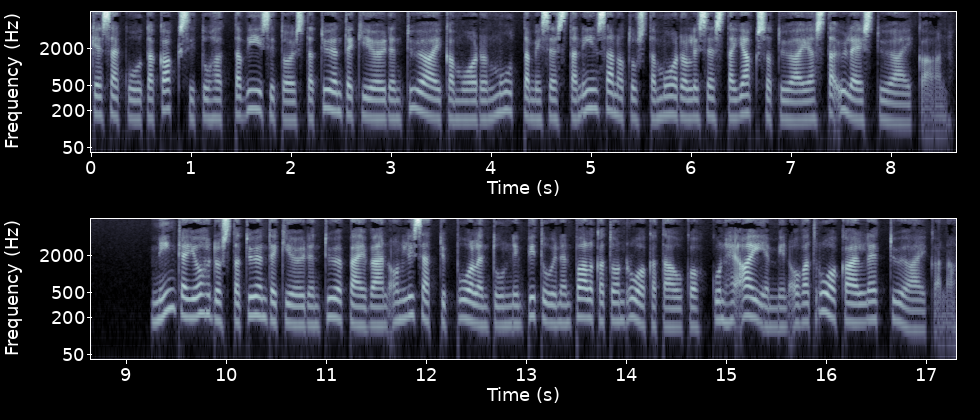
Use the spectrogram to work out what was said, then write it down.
kesäkuuta 2015 työntekijöiden työaikamuodon muuttamisesta niin sanotusta muodollisesta jaksotyöajasta yleistyöaikaan minkä johdosta työntekijöiden työpäivään on lisätty puolen tunnin pituinen palkaton ruokatauko, kun he aiemmin ovat ruokailleet työaikana.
